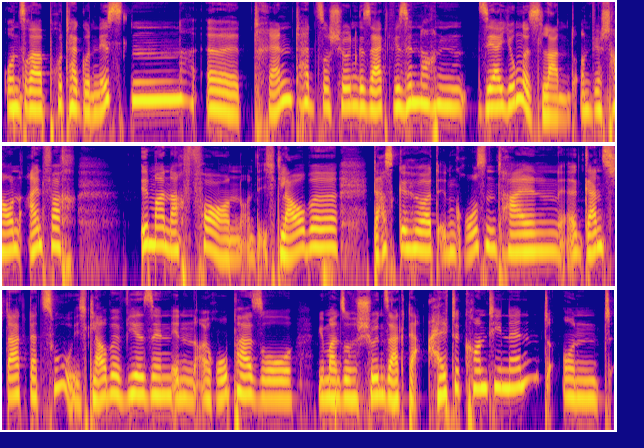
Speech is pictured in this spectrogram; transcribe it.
unserer Protagonisten, äh, Trent, hat so schön gesagt, wir sind noch ein sehr junges Land und wir schauen einfach immer nach vorn. Und ich glaube, das gehört in großen Teilen äh, ganz stark dazu. Ich glaube, wir sind in Europa so, wie man so schön sagt, der alte Kontinent. Und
